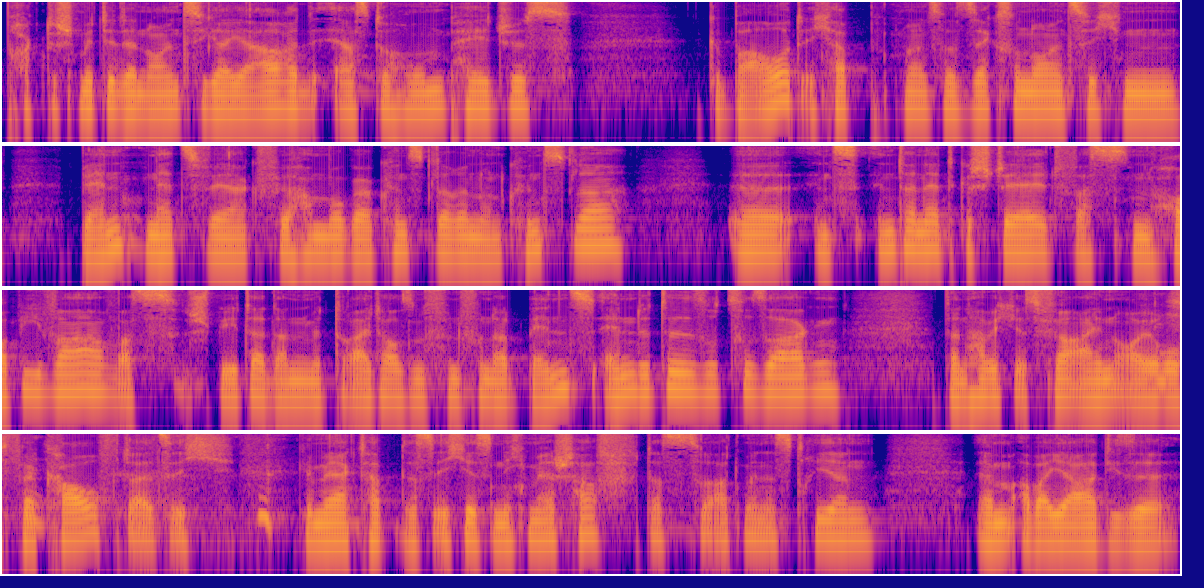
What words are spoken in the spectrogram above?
praktisch Mitte der 90er Jahre erste Homepages gebaut. Ich habe 1996 ein Bandnetzwerk für Hamburger Künstlerinnen und Künstler äh, ins Internet gestellt, was ein Hobby war, was später dann mit 3500 Bands endete sozusagen. Dann habe ich es für einen Euro verkauft, als ich gemerkt habe, dass ich es nicht mehr schaffe, das zu administrieren. Ähm, aber ja, diese,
